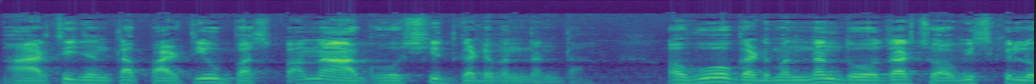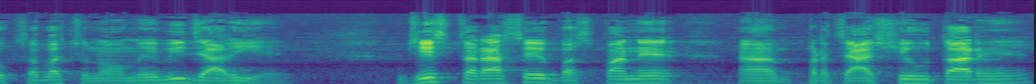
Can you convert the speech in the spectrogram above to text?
भारतीय जनता पार्टी, वो बसपा में आघोषित गठबंधन था और वो गठबंधन 2024 के लोकसभा चुनाव में भी जारी है। जिस तरह से बसपा ने प्रत्याशी उतारे हैं,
